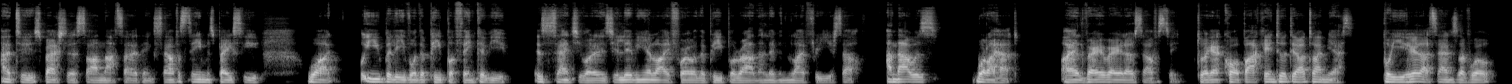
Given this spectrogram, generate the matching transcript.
and to specialists on that side of things. Self esteem is basically what you believe other people think of you, is essentially what it is. You're living your life for other people rather than living the life for yourself. And that was what I had. I had very, very low self esteem. Do I get caught back into it the odd time? Yes. But you hear that sense of, well,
